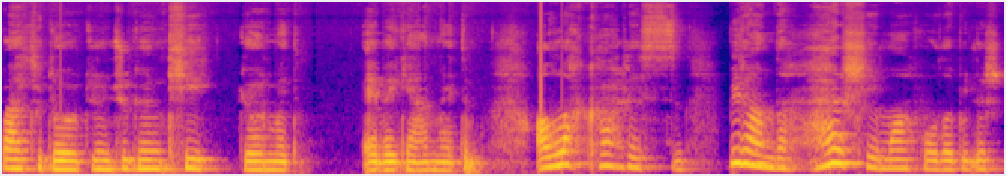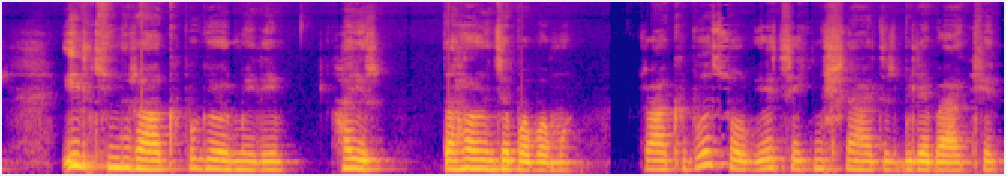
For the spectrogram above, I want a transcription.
belki dördüncü gün ki görmedim. Eve gelmedim. Allah kahretsin. Bir anda her şey mahvolabilir. İlkini Rakıp'ı görmeliyim. Hayır, daha önce babamı. Rakıp'ı sorguya çekmişlerdir bile belki.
